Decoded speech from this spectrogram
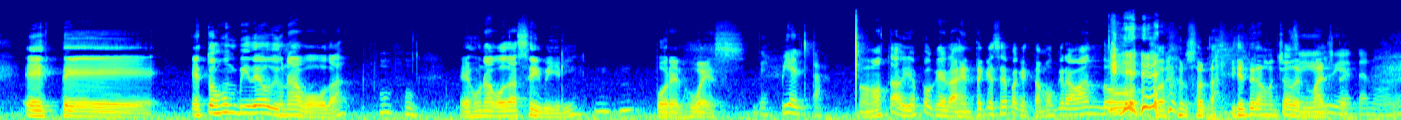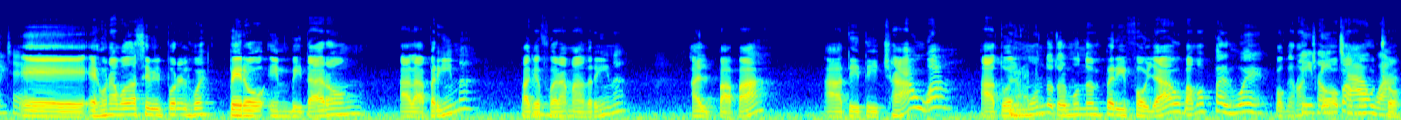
este, esto es un video de una boda. Es una boda civil por el juez. Despierta. No, no está bien porque la gente que sepa que estamos grabando son, son las 10 de la noche del sí, martes. de noche. Eh, es una boda civil por el juez, pero invitaron a la prima para que fuera madrina, al papá, a Titi Chagua a todo el mundo, todo el mundo en perifollado. Vamos para el juez, porque no hay chavo para mucho.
